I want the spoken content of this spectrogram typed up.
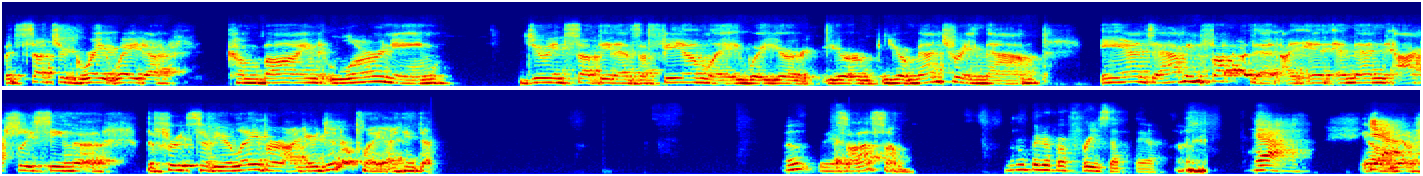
But such a great way to combine learning doing something as a family where you're you're you're mentoring them and having fun with it. I, and, and then actually seeing the the fruits of your labor on your dinner plate. I think that oh, that's awesome a little bit of a freeze up there. Yeah. You know, yeah.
